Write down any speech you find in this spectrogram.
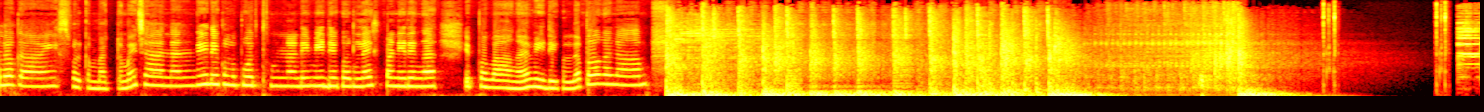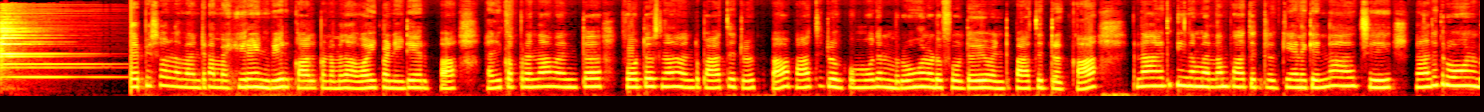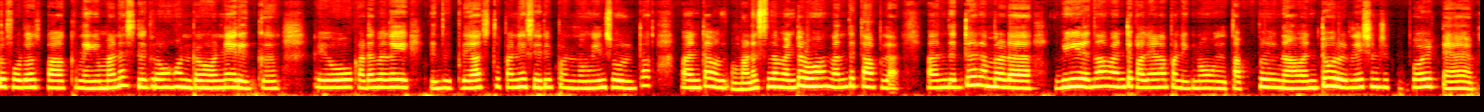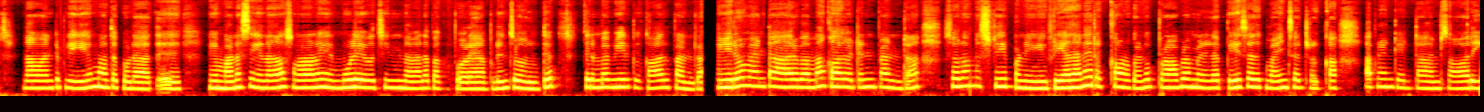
Hello guys welcome back to my channel வீடியோக்குள்ளே போகிறதுக்கு முன்னாடி வீடியோக்கு லைக் பண்ணிடுங்க. இப்போ வாங்க வீடியோக்குள்ளே போகலாம். எபிசோடில் வந்துட்டு நம்ம ஹீரோயின் வீர் கால் பண்ணும்போது அவாய்ட் பண்ணிகிட்டே இருப்பா. அதுக்கப்புறம் தான் வந்துட்டு ஃபோட்டோஸ்லாம் வந்துட்டு பார்த்துட்டு இருப்பா. பார்த்துட்டு இருக்கும்போது நம்ம ரோஹனோட ஃபோட்டோவே வந்துட்டு பார்த்துட்டு இருக்கா. நான் அதுக்கு இந்த மாதிரிலாம் பார்த்துட்டு இருக்கேன்? எனக்கு என்ன ஆச்சு? நான் அதுக்கு ரோஹனோட ஃபோட்டோஸ் பார்க்கணும்? என் மனசுக்கு ரோஹன் ரோஹனே இருக்கு. ஐயோ கடவுளே இது இப்படியாச்சும் பண்ணி சரி பண்ணுங்கன்னு சொல்லிட்டு வந்துட்டு அவனுக்கு மனசுல வந்துட்டு ரோஹன் வந்துட்டாப்ல வந்துட்டு நம்மளோட வீரை தான் வந்துட்டு கல்யாணம் பண்ணிக்கணும். இது தப்பு. நான் வந்துட்டு ஒரு ரிலேஷன்ஷிப் போயிட்டேன். நான் வந்துட்டு இப்படி ஏமாற்றக்கூடாது என் மனசு என்னதான் சொன்னாலும் என் மூளையை வச்சு இந்த வேலை பார்க்க போறேன் அப்படின்னு சொல்லிட்டு திரும்ப வீருக்கு கால் பண்றான் வீரும் வந்துட்டு ஆர்வமா கால் அட்டன் பண்றான் சொல்லுங்க ஸ்ரீ பண்ணி ஃப்ரீயா தானே இருக்கா? உனக்கு ஒன்றும் ப்ராப்ளம் இல்லை. பேசுறதுக்கு மைண்ட் செட் இருக்கா? அப்படின்னு கேட்டான் ஐம் சாரி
